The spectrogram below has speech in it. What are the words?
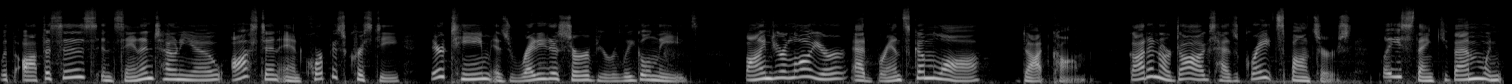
With offices in San Antonio, Austin, and Corpus Christi, their team is ready to serve your legal needs. Find your lawyer at branscombelaw.com. God and Our Dogs has great sponsors. Please thank them when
